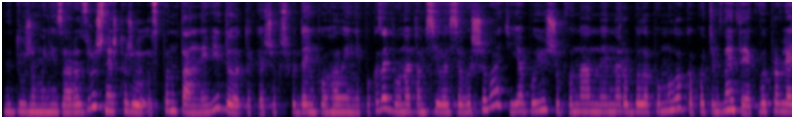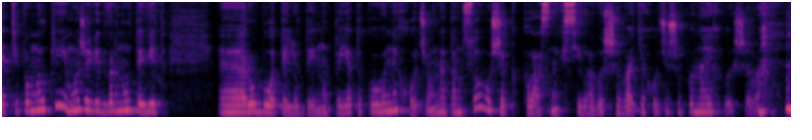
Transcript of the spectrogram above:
не дуже мені зараз зручно. Я ж кажу, спонтанне відео таке, щоб швиденько Галині показати, бо вона там сілася вишивати, і я боюсь, щоб вона не наробила помилок, а потім, знаєте, як виправлять ті помилки і може відвернути від роботи людину. То я такого не хочу. Вона там совушек класних сіла вишивати. Я хочу, щоб вона їх вишила.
